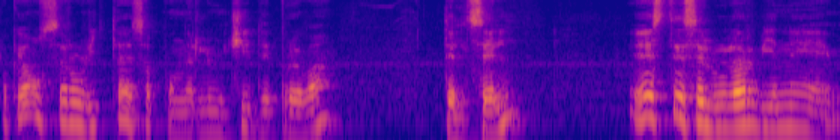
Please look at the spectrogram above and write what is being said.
lo que vamos a hacer ahorita es a ponerle un chip de prueba Telcel. Este celular viene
